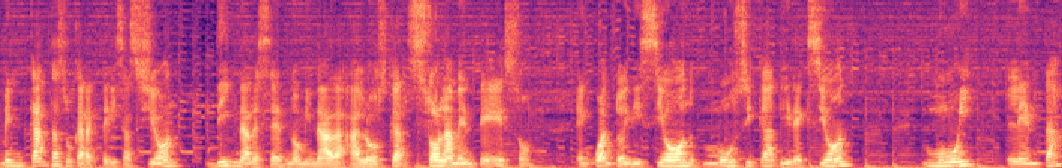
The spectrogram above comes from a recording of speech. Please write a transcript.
Me encanta su caracterización, digna de ser nominada al Oscar, solamente eso. En cuanto a edición, música, dirección, muy lenta,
